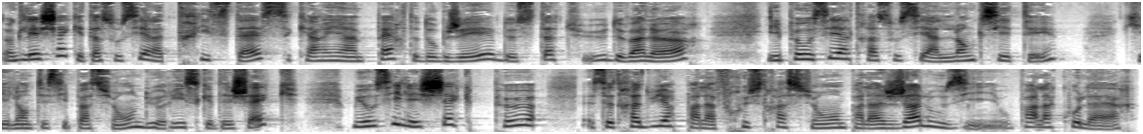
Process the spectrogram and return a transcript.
Donc l'échec est associé à la tristesse car il y a une perte d'objets, de statut, de valeur. Il peut aussi être associé à l'anxiété, qui est l'anticipation du risque d'échec, mais aussi l'échec peut se traduire par la frustration, par la jalousie ou par la colère.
